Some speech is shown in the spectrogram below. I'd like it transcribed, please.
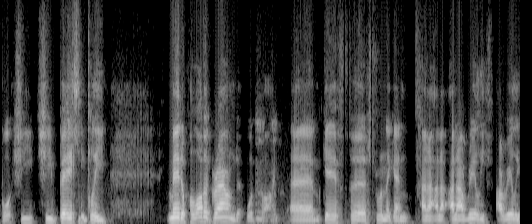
but she she basically made up a lot of ground at Woodbine. Um, gave first run again, and I, and I, and I really, I really,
